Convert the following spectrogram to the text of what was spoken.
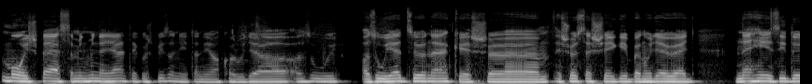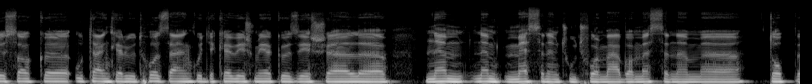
Mo is persze, mint minden játékos bizonyítani akar ugye az új, az új edzőnek, és, és összességében ugye ő egy nehéz időszak után került hozzánk, ugye kevés mérkőzéssel, nem, nem messze nem csúcsformában, messze nem top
